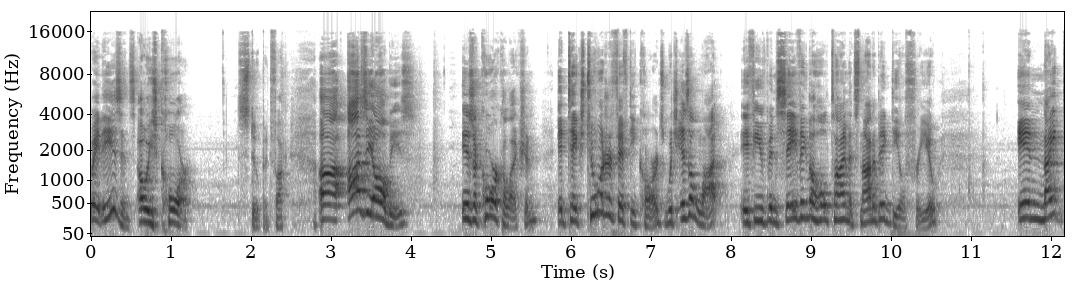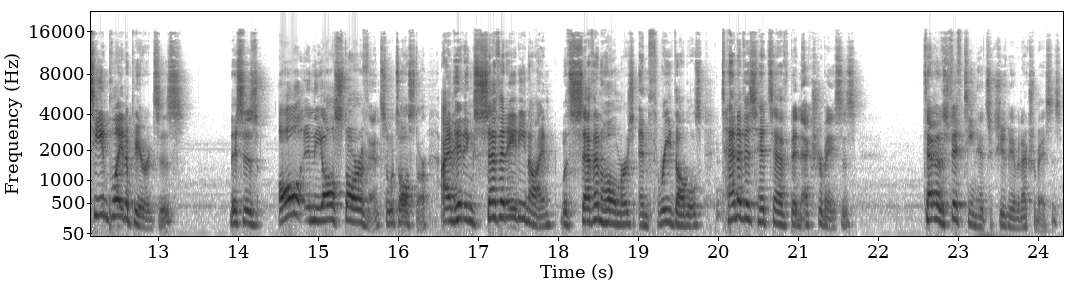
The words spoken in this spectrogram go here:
Wait, he isn't. Oh, he's core. Stupid fuck. Uh, Ozzy Albies is a core collection. It takes 250 cards, which is a lot. If you've been saving the whole time, it's not a big deal for you. In 19 plate appearances, this is all in the All Star event, so it's All Star. I'm hitting 789 with seven homers and three doubles. 10 of his hits have been extra bases. 10 of his 15 hits, excuse me, have been extra bases.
